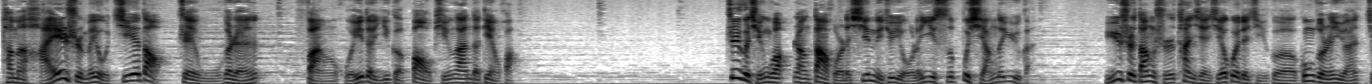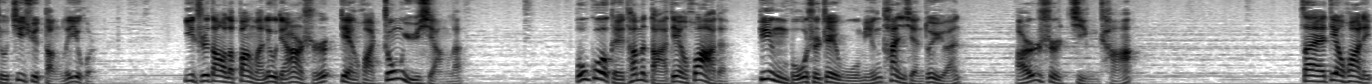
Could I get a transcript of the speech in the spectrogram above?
他们还是没有接到这五个人返回的一个报平安的电话。这个情况让大伙儿的心里就有了一丝不祥的预感。于是，当时探险协会的几个工作人员就继续等了一会儿，一直到了傍晚六点二十，电话终于响了。不过，给他们打电话的并不是这五名探险队员。而是警察。在电话里，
